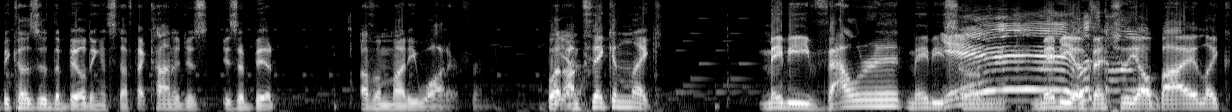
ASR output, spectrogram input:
because of the building and stuff. That kind of just is a bit of a muddy water for me. But I'm thinking like maybe Valorant, maybe Yeah, some, maybe eventually go! I'll buy like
